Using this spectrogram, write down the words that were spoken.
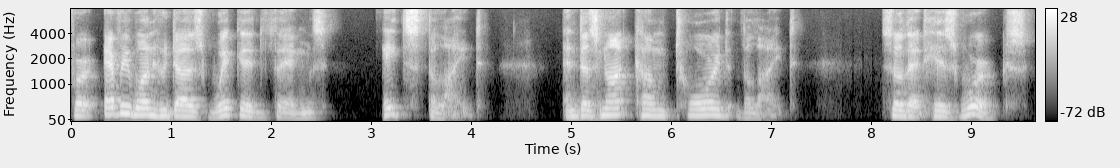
For everyone who does wicked things hates the light and does not come toward the light, so that his works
